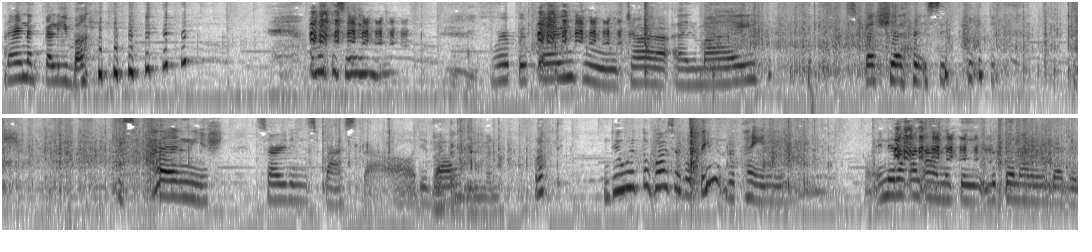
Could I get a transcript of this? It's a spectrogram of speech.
Dahil nagkalibang. ano to say? We're preparing food. Tsaka, and my special recipe. Spanish sardines pasta. Oh, di ba? Rut hindi mo ito ba sa routine? Routine. Oh, inirakan ane kay luto na rin dali.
